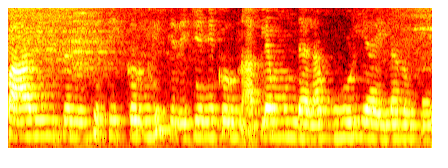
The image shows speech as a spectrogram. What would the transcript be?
पाव इंच मी हे करून घेतलेले जेणेकरून आपल्या मुंड्याला घोड यायला नको.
